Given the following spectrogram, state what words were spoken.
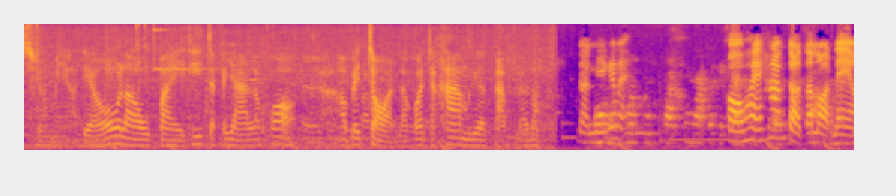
เชื่อไหมเดี๋ยวเราไปที่จักรยานแล้วก็เอาไปจอดแล้วก็จะข้ามเรือกลับแล้วเนาะจอดนี้ก็ได้ขออภัยห้ามจอดตลอดแนว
